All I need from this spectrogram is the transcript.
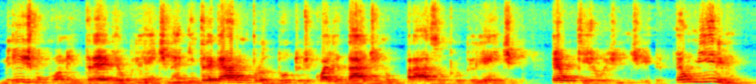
mesmo quando entregue ao cliente, né, entregar um produto de qualidade no prazo para o cliente é o que hoje em dia? É o mínimo.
